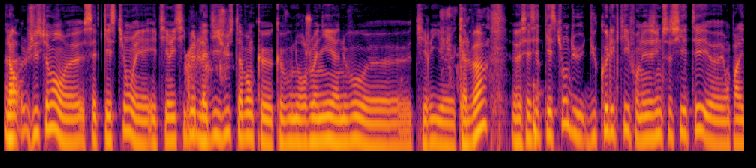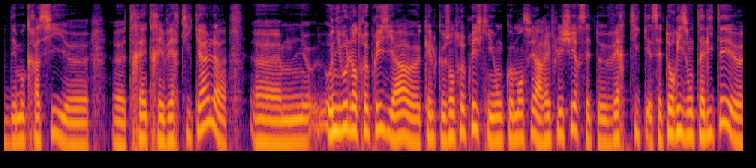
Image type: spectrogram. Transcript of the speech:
Alors justement, euh, cette question, et, Thierry Sibieux l'a dit juste avant que, vous nous rejoigniez à nouveau, euh, Thierry euh, Calva, c'est cette question du, collectif. On est dans une société, on parlait de démocratie très très verticale. au niveau de l'entreprise, il y a quelques entreprises qui ont commencé à réfléchir cette, vertic cette horizontalité de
